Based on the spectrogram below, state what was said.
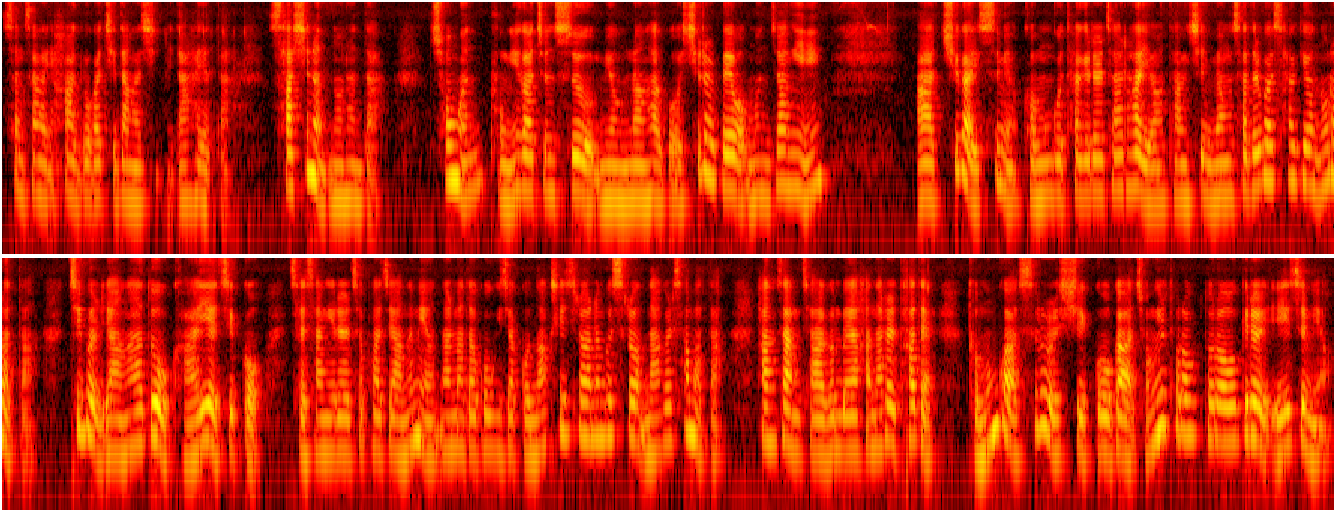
성상의 하교가 지당하십니다 하였다. 사신은 논한다. 총은 풍이가 준수 명랑하고 시를 배워 문장이 아취가 있으며 검은고 타기를 잘하여 당신 명사들과 사귀어 놀았다. 집을 양하도 가에 짓고 세상 일을 접하지 않으며 날마다 고기 잡고 낚시질하는 것으로 낙을 삼았다. 항상 작은 배 하나를 타되 검은과 술을 씻고 가 종일토록 돌아오기를 잊으며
